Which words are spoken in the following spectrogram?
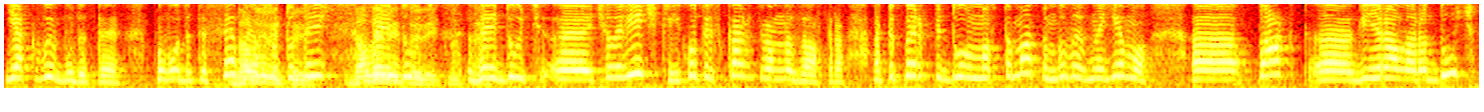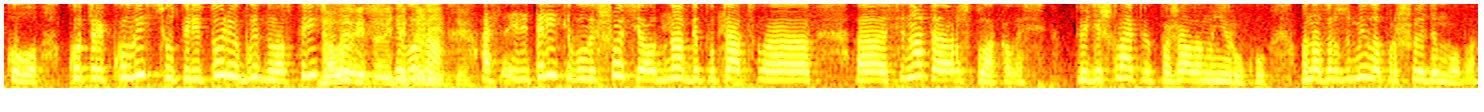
як ви будете поводити себе, Дали якщо відповідь. туди Дали зайдуть, зайдуть е, чоловічки, і котрі скажуть вам на завтра. А тепер під дулом автоматом ми визнаємо е, пакт е, генерала Радуцького, котрий колись цю територію визнав австрійською. Дали відповідь і вона. італійці. А італійці були в шоці. Одна депутат е, е, сената розплакалась. Підійшла і пожала мені руку. Вона зрозуміла, про що йде мова.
